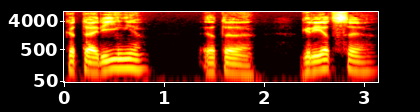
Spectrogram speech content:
Катарине, это Греция.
